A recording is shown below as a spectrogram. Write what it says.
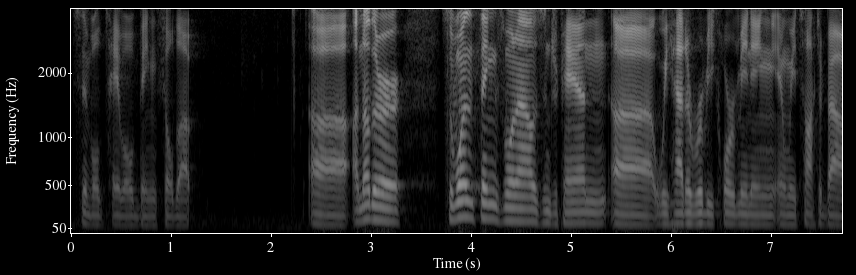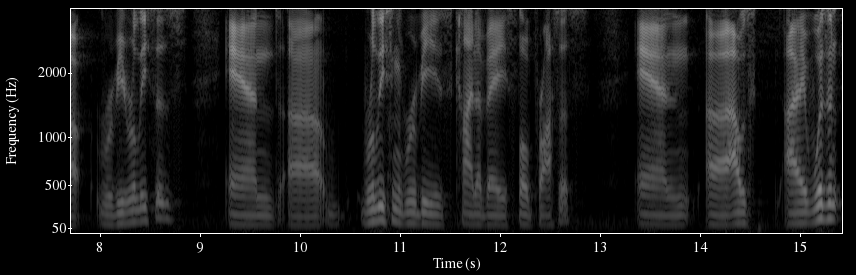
symbol table being filled up. Uh, another, so one of the things when I was in Japan, uh, we had a Ruby core meeting and we talked about Ruby releases. And uh, releasing Ruby is kind of a slow process. And uh, I, was, I wasn't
